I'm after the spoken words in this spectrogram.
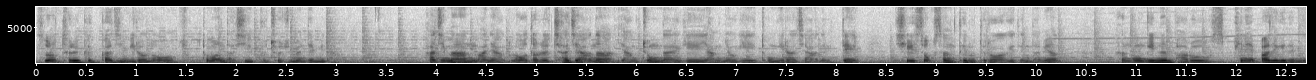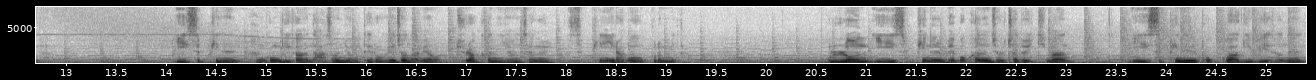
스로틀을 끝까지 밀어넣어 속도만 다시 붙여주면 됩니다. 하지만 만약 러더를 차지 않아 양쪽 날개의 양력이 동일하지 않을 때 실속 상태로 들어가게 된다면 항공기는 바로 스핀에 빠지게 됩니다. 이 스핀은 항공기가 나선 형태로 회전하며 추락하는 현상을 스핀이라고 부릅니다. 물론 이 스핀을 회복하는 절차도 있지만 이 스핀을 복구하기 위해서는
